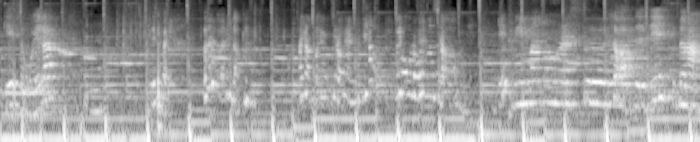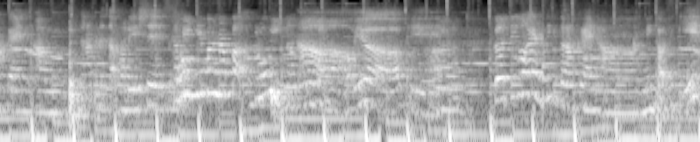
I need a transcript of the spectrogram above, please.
Okay, sesuai lah. Memang rasa So after this, kita nak akan um, foundation. Tapi memang nampak glowing nampak. Ah, oh ya, yeah, okay. Uh, kalau tengok kan Nanti kita akan uh, make up sikit.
